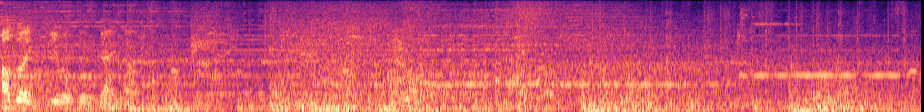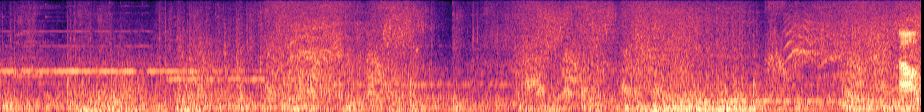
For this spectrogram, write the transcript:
How do I deal with this guy now? Ouch.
